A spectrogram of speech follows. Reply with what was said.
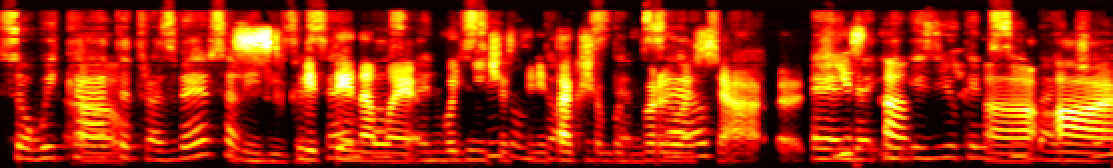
So we е, cut transversally з клітинами в одній частині так, щоб утворилася е, uh, кістка, а,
